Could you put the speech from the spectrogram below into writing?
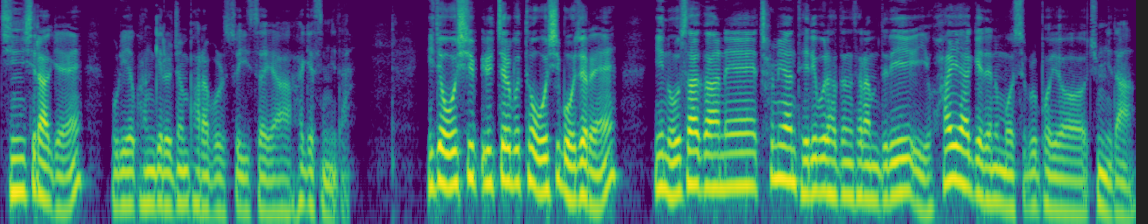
진실하게 우리의 관계를 좀 바라볼 수 있어야 하겠습니다. 이제 51절부터 55절에 이 노사 간에 첨예한 대립을 하던 사람들이 화해하게 되는 모습을 보여줍니다.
